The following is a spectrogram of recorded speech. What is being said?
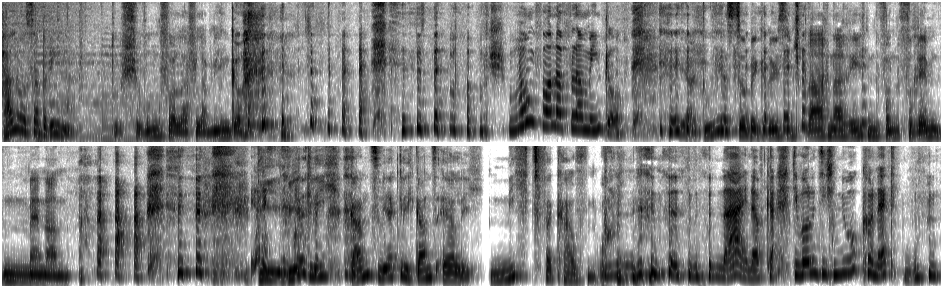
Hallo Sabrina, du schwungvoller Flamingo. Schwungvoller Flamingo. Ja, du wirst so begrüßt in Sprachnachrichten von fremden Männern. Die wirklich, ganz wirklich, ganz ehrlich, nichts verkaufen wollen. Nein, die wollen sich nur connecten.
